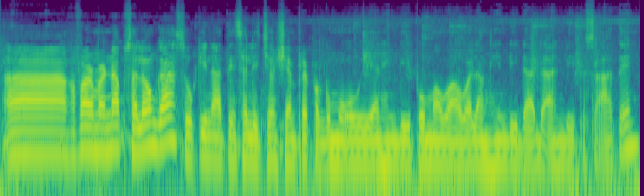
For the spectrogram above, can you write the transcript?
Ah, ka-farmer Nap Salonga, suki natin sa lechon. Syempre pag umuwi yan, hindi po mawawalang hindi dadaan dito sa atin.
